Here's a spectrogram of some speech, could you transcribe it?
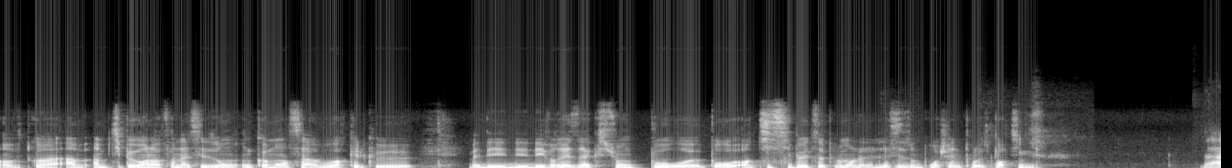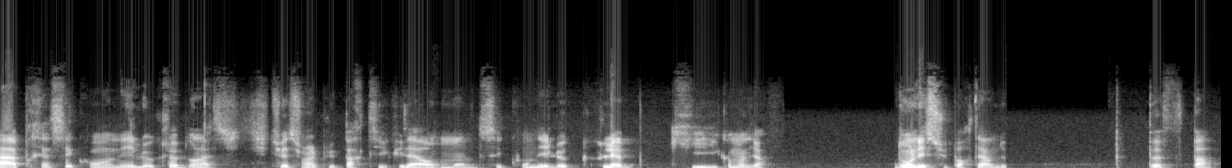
un petit peu avant la fin de la saison, on commence à avoir quelques, bah, des, des- des vraies actions pour, euh, pour anticiper tout simplement la, la saison prochaine pour le Sporting. Bah, après, c'est qu'on est le club dans la situation la plus particulière au monde, c'est qu'on est le club qui, comment dire, dont les supporters ne peuvent pas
